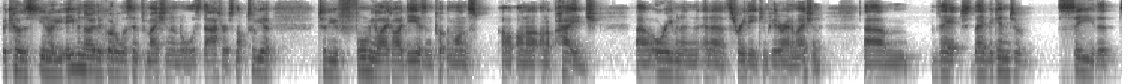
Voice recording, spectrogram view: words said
because you know even though they've got all this information and all this data, it's not till you till you formulate ideas and put them on on a, on a page uh, or even in, in a 3D computer animation um, that they begin to see that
